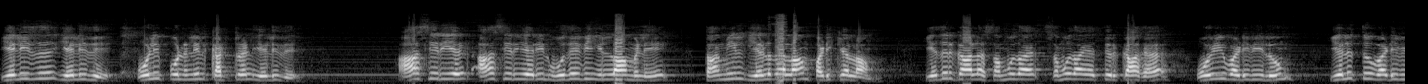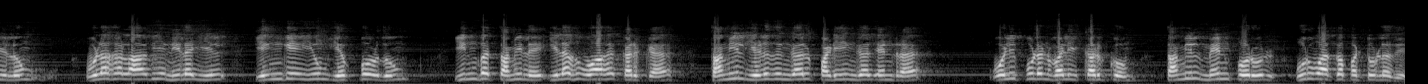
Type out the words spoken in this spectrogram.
எளிது எளிது. ஒளிப்புலனில் கற்றல் எளிது. ஆசிரியர் ஆசிரியரின் உதவி இல்லாமலே தமிழ் எழுதலாம் படிக்கலாம். எதிர்கால சமுதாய சமுதாயத்திற்காக ஒளி வடிவிலும் எழுத்து வடிவிலும் உலகளாவிய நிலையில் எங்கேயும் எப்பொழுதும் இன்ப தமிழை இலகுவாக கற்க தமிழ் எழுதுங்கள் படியுங்கள் என்ற ஒளிப்புடன் வழி கற்கும் தமிழ் மென்பொருள் உருவாக்கப்பட்டுள்ளது.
